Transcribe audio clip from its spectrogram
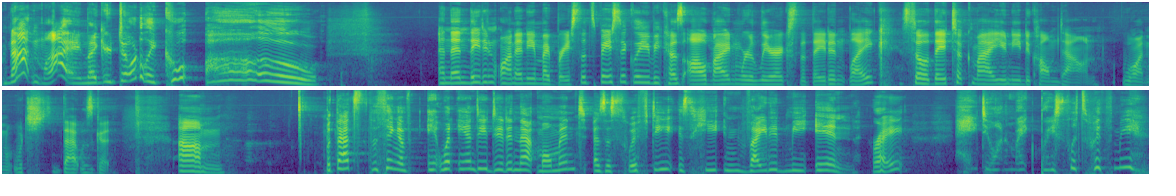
I'm not in line. Like, you're totally cool. Oh. And then they didn't want any of my bracelets basically because all mine were lyrics that they didn't like. So they took my You Need to Calm Down one, which that was good. Um, but that's the thing of what Andy did in that moment as a Swifty is he invited me in, right? Hey, do you want to make bracelets with me?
